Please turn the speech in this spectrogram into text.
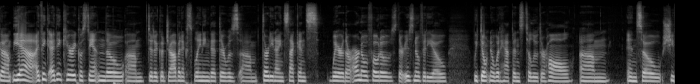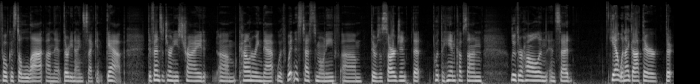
um, yeah, I think I think Carrie Costantin though um, did a good job in explaining that there was um, 39 seconds where there are no photos, there is no video. We don't know what happens to Luther Hall, um, and so she focused a lot on that 39 second gap. Defense attorneys tried um, countering that with witness testimony. Um, there was a sergeant that put the handcuffs on Luther Hall and, and said, Yeah, when I got there, there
